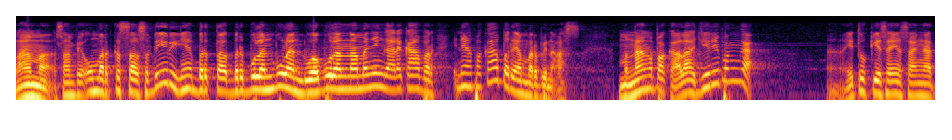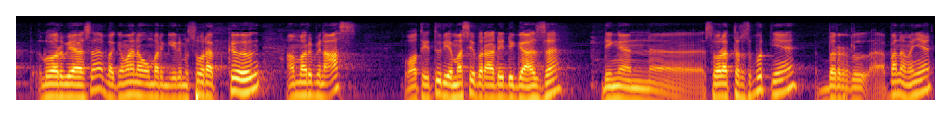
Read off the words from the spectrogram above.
lama sampai Umar kesal sendiri ya berbulan-bulan dua bulan namanya nggak ada kabar ini apa kabar ya Amr bin As menang apa kalah, jadi apa enggak? Nah, itu kisahnya sangat luar biasa bagaimana Umar mengirim surat ke Amr bin As. Waktu itu dia masih berada di Gaza dengan uh, surat tersebutnya ber apa namanya?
